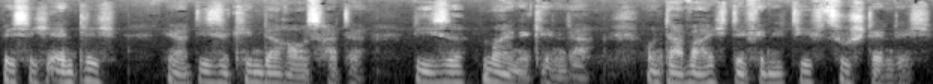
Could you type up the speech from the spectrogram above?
bis ich endlich ja diese Kinder raus hatte, diese meine Kinder. Und da war ich definitiv zuständig.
